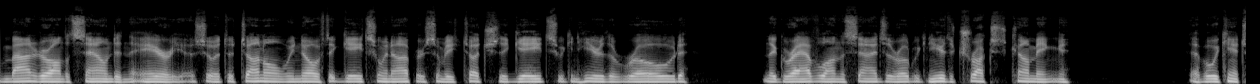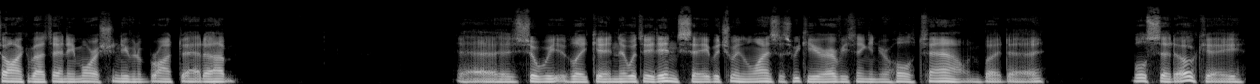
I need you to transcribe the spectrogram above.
monitor all the sound in the area. So at the tunnel, we know if the gates went up or somebody touched the gates, we can hear the road, the gravel on the sides of the road. We can hear the trucks coming uh, but we can't talk about that anymore. I shouldn't even have brought that up. Uh, so we like, and what they didn't say between the lines is we can hear everything in your whole town. But uh, Bull said, "Okay,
